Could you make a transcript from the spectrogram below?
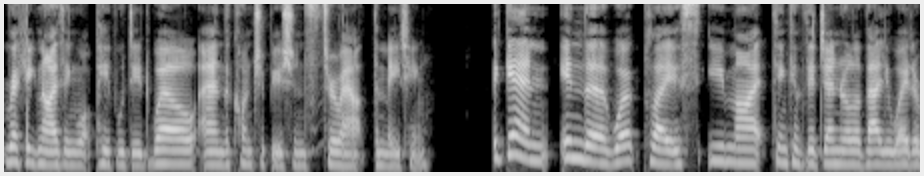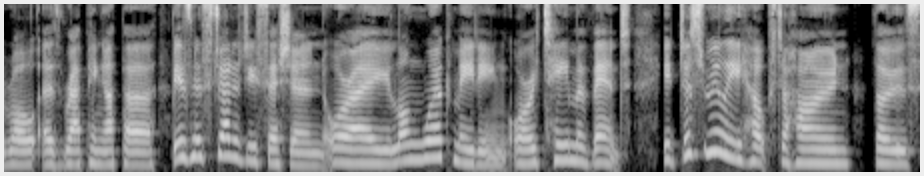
recognizing what people did well and the contributions throughout the meeting. Again, in the workplace, you might think of the general evaluator role as wrapping up a business strategy session or a long work meeting or a team event. It just really helps to hone those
